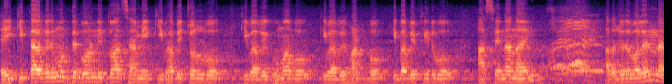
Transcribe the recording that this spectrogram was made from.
এই কিতাবের মধ্যে বর্ণিত আছে, আমি কীভাবে চলব? কীভাবে ঘুমাবো? কীভাবে হাঁটবো? কীভাবে ফিরবো? আছে না নাই? আরও জোরে বলেন না।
